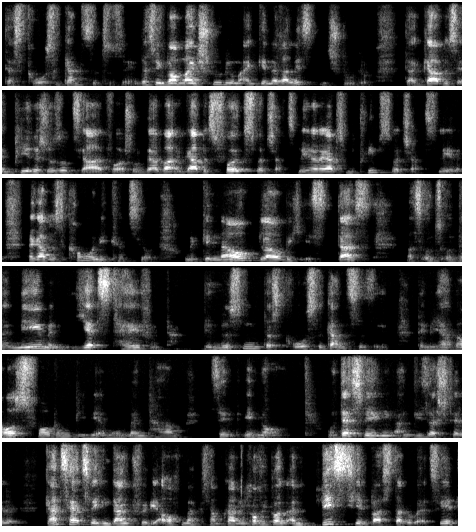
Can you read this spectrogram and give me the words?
das große Ganze zu sehen. Deswegen war mein Studium ein Generalistenstudium. Da gab es empirische Sozialforschung, da war, gab es Volkswirtschaftslehre, da gab es Betriebswirtschaftslehre, da gab es Kommunikation. Und genau, glaube ich, ist das, was uns Unternehmen jetzt helfen kann. Wir müssen das große Ganze sehen. Denn die Herausforderungen, die wir im Moment haben, sind enorm. Und deswegen an dieser Stelle ganz herzlichen Dank für die Aufmerksamkeit. Und ich hoffe, ich konnte ein bisschen was darüber erzählen.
